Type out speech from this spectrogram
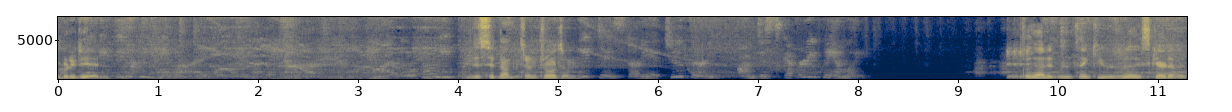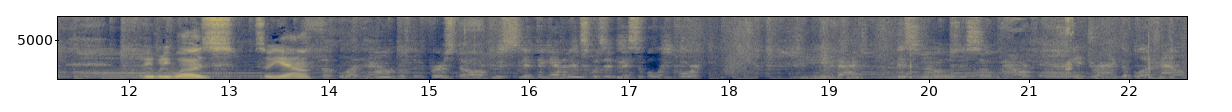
but he did. He just said not to turn towards him. Weekdays starting at 2.30 on Discovery Family. Because I didn't think he was really scared of it. But he was. So yeah. The bloodhound was the first dog whose sniffing evidence was admissible in court. In fact, this nose is so powerful, it dragged the bloodhound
